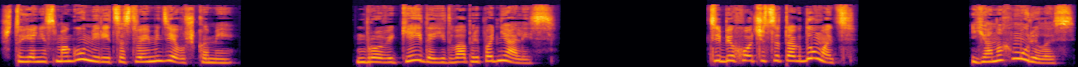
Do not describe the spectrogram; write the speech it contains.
что я не смогу мириться с твоими девушками. Брови Кейда едва приподнялись. Тебе хочется так думать? Я нахмурилась.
